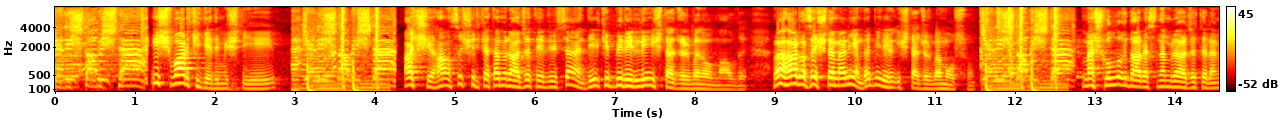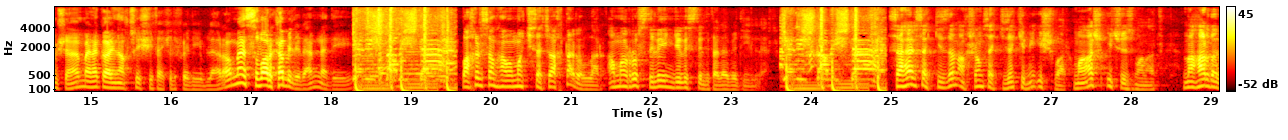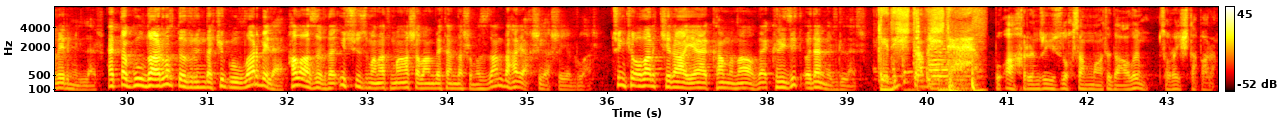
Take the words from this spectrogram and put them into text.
Geniş tab işte İş var ki gedim işləyib. Geniş tab Ay kişi, hansı şirkətə müraciət edirsən, deyir ki, 1 illik iş təcrübən olmalıdır. Və hardasa işləməliyəm də 1 il iş təcrübəm olsun. Geniş tab işte Məşğulluq idarəsinə müraciət eləmişəm, mənə qaynaqçı işi təklif eləyiblər. Amma mən svarka bilirəm nədir. Geniş tab işte Baxırsan hamama kisəçi axtarırlar, amma rus dili, ingilis dili tələb edirlər. Geniş tab işte Səhər 8-dən axşam 8-ə kimi iş var. Maaş 300 manat. Nahar da vermirlər. Hətta quldarlıq dövründəki qullar belə hal-hazırda 300 manat maaş alan vətəndaşımızdan daha yaxşı yaşayırdılar. Çünki onlar kirayə, kommunal və kredit ödəmirdilər. Geniş tab işte Bu axırıncı 190 manatı da alım, sonra iş taparım.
